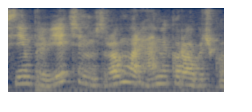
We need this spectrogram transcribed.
Всім привіт! Ми зробимо оригамі коробочку.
